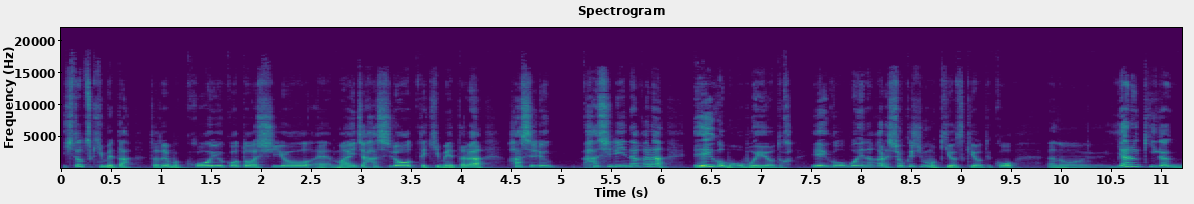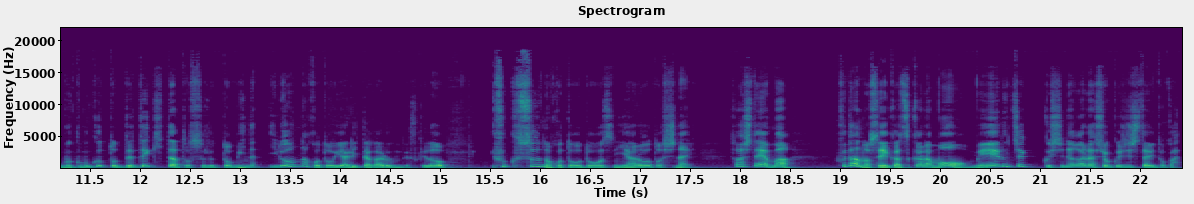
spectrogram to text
ー、一つ決めた。例えばこういうことをしよう、えー、毎日走ろうって決めたら、走る、走りながら英語も覚えようとか、英語を覚えながら食事も気をつけようって、こう、あの、やる気がムクムクっと出てきたとすると、みんないろんなことをやりたがるんですけど、複数のことを同時にやろうとしない。そしてまあ普段の生活からもメールチェックしながら食事したりとか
